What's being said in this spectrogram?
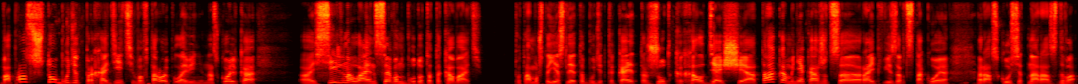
Вопрос, что будет проходить во второй половине? Насколько сильно Lion 7 будут атаковать? Потому что если это будет какая-то жутко холдящая атака, мне кажется, Ripe Wizards такое раскусят на раз-два.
